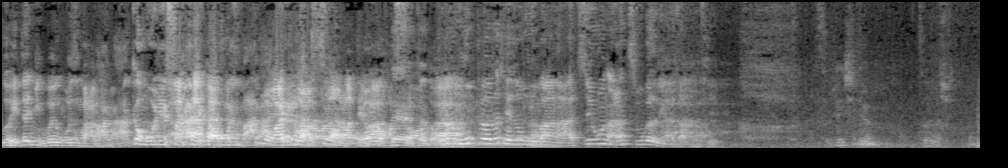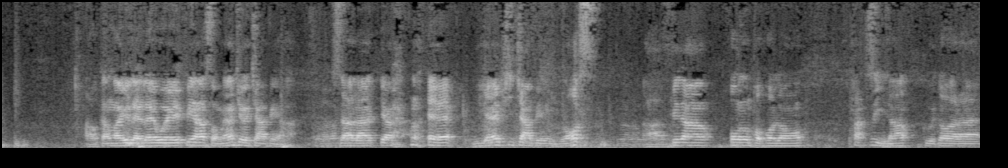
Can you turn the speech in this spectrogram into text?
会得认为我是排外。拔牙，跟我就自家就讲我是我就往死往了对吧我表达态度我排外，至于我哪能做搿能介桩事体，好，刚刚又来了一位非常重量级的嘉宾啊，是阿拉第二位 VIP 嘉宾吴老师啊，非常风尘仆仆从拍子现场赶到阿拉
